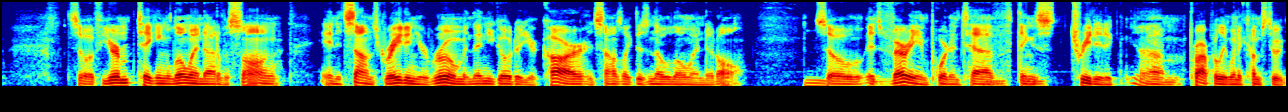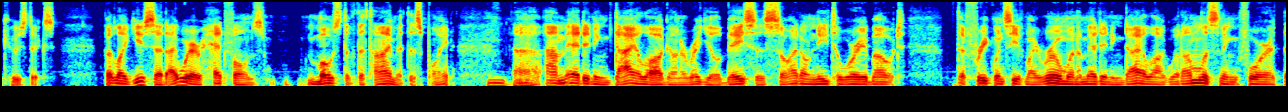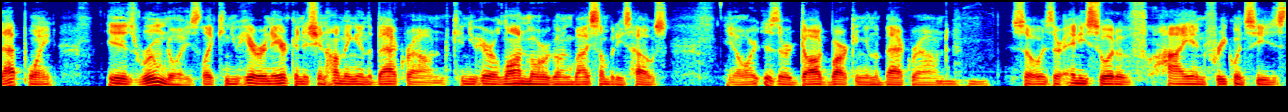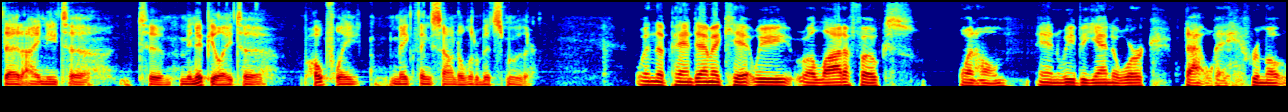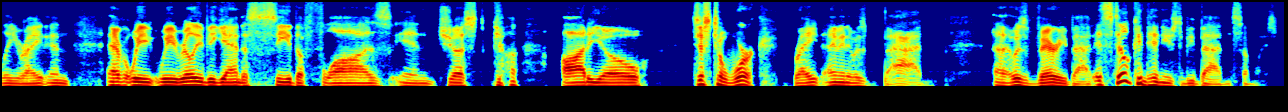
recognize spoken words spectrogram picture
So if you're taking low end out of a song and it sounds great in your room and then you go to your car, it sounds like there's no low end at all. Mm. So it's very important to have mm. things treated um, properly when it comes to acoustics. But like you said, I wear headphones most of the time at this point. Mm-hmm. Uh, I'm editing dialogue on a regular basis, so I don't need to worry about the frequency of my room when I'm editing dialogue. What I'm listening for at that point is room noise. Like, can you hear an air conditioner humming in the background? Can you hear a lawnmower going by somebody's house? You know, or is there a dog barking in the background? Mm-hmm. So, is there any sort of high end frequencies that I need to to manipulate to hopefully make things sound a little bit smoother. When the pandemic hit, we a lot of folks went home and we began to work that way remotely, right? And every, we we really began to see the flaws in just audio just to work, right? I mean, it was bad. Uh, it was very bad. It still continues to be bad in some ways.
